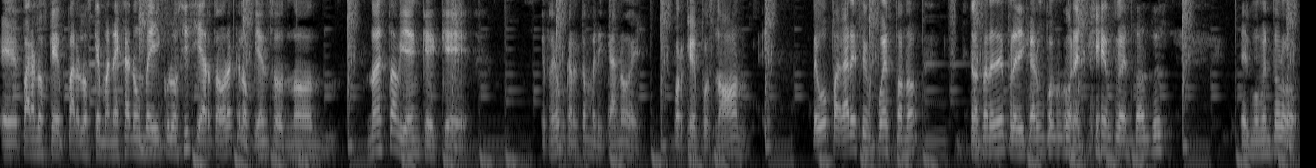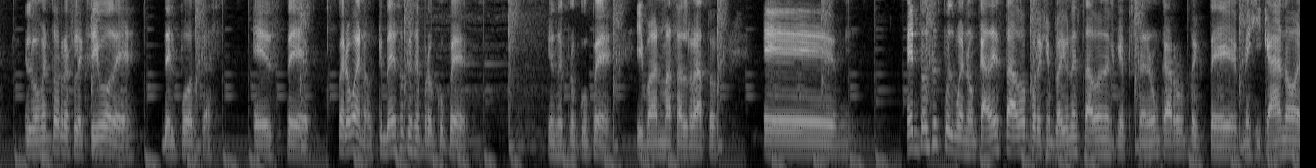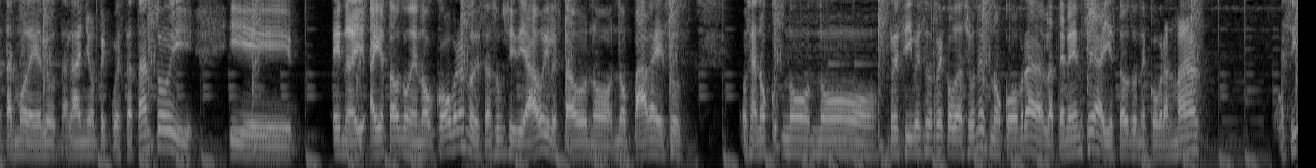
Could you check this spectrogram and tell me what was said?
Eh, para, los que, para los que manejan un vehículo, sí, cierto, ahora que lo pienso, no, no está bien que, que traiga un carrito americano, Porque, pues no, debo pagar ese impuesto, ¿no? Trataré de predicar un poco con el ejemplo, entonces. El momento, el momento reflexivo de, del podcast. Este, pero bueno, de eso que se preocupe, que se preocupe Iván más al rato. Eh, entonces, pues bueno, cada estado, por ejemplo, hay un estado en el que pues, tener un carro de, mexicano de tal modelo, tal año, te cuesta tanto y en, hay, hay, estados donde no cobran, donde está subsidiado y el estado no, no paga esos, o sea, no, no, no recibe esas recaudaciones, no cobra la tenencia, hay estados donde cobran más, así.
